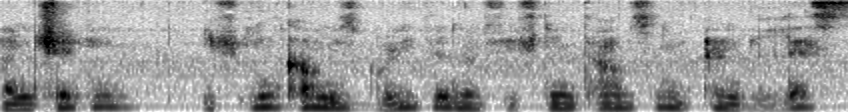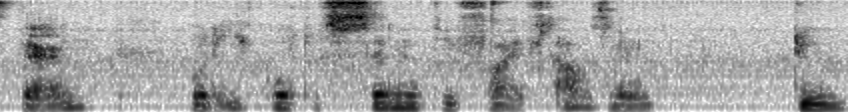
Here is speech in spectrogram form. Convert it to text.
I'm checking if income is greater than 15,000 and less than or equal to 75,000 do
